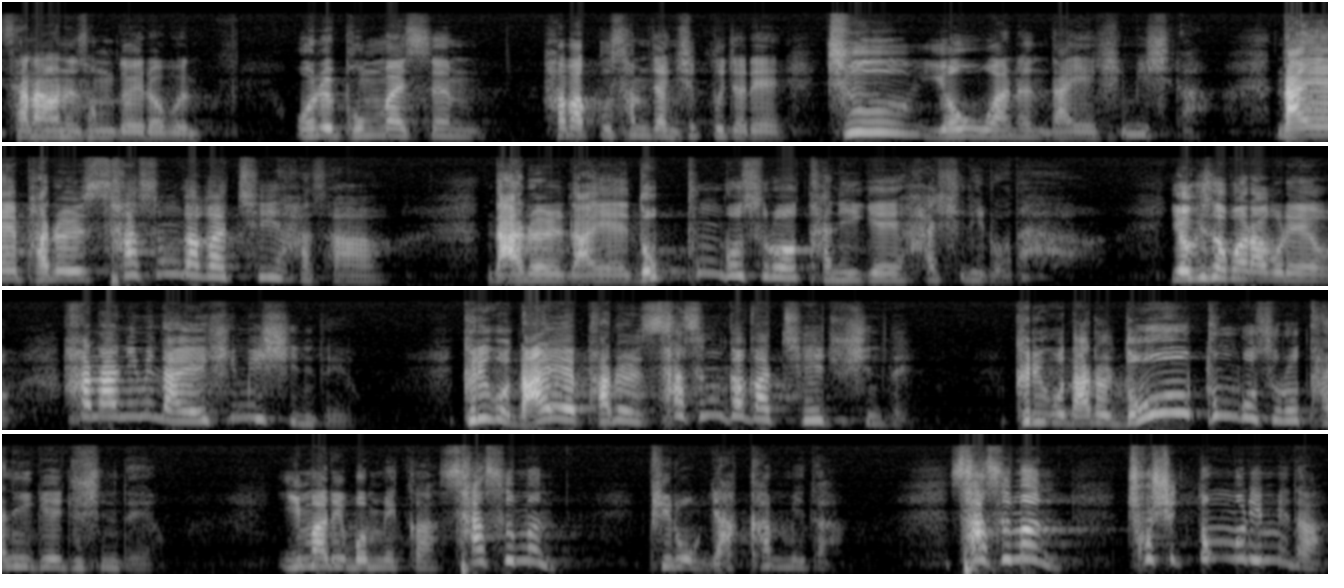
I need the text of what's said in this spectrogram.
사랑하는 성도 여러분, 오늘 본 말씀 하박국 3장 19절에 주 여호와는 나의 힘이시라 나의 발을 사슴과 같이 하사 나를 나의 높은 곳으로 다니게 하시리로다. 여기서 뭐라 그래요? 하나님이 나의 힘이신데요. 그리고 나의 발을 사슴과 같이 해 주신대. 그리고 나를 높은 곳으로 다니게 해 주신대요. 이 말이 뭡니까? 사슴은 비록 약합니다. 사슴은 초식 동물입니다.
